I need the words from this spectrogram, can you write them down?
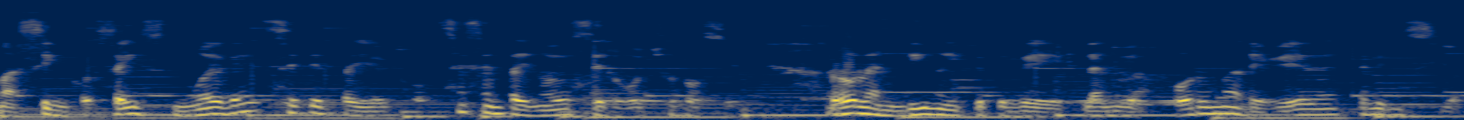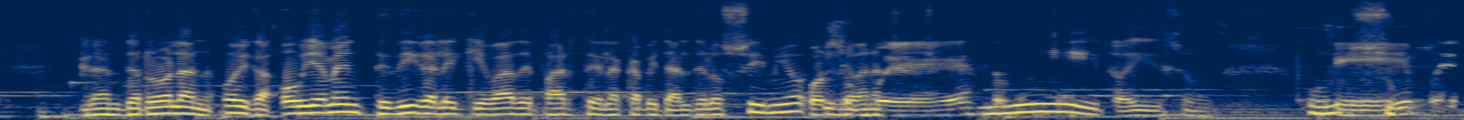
más 569 78 6908 12 Rolandino IPTV, la nueva forma de ver televisión. Grande Roland. Oiga, obviamente dígale que va de parte de la capital de los simios Por y le van a supuesto, bonito ahí su- un Sí, super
